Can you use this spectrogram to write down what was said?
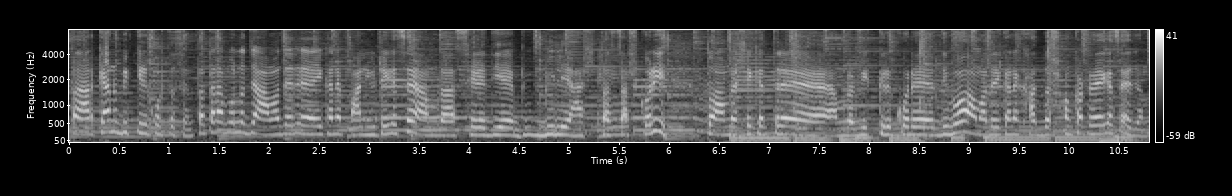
তা আর কেন বিক্রি করতেছেন? তা তারা বলল যে আমাদের এখানে পানি উঠে গেছে আমরা ছেড়ে দিয়ে বিলে হাঁস চাষ করি তো আমরা সেক্ষেত্রে, আমরা বিক্রি করে দিব, আমাদের এখানে খাদ্য সংকট হয়ে গেছে, এই জন্য।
